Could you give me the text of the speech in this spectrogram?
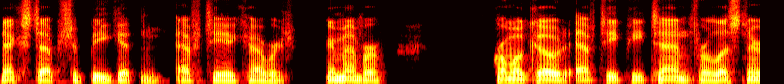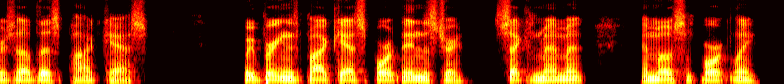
Next step should be getting FTA coverage. Remember, promo code FTP10 for listeners of this podcast. We bring this podcast support in the industry, Second Amendment, and most importantly,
